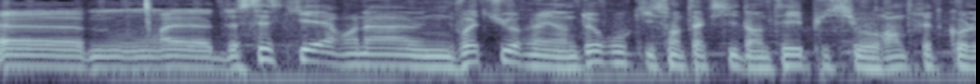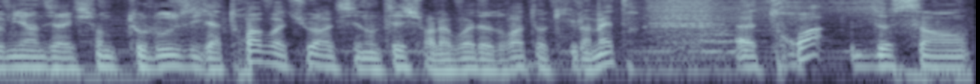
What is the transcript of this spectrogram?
de Sesquières, on a une voiture et un deux roues qui sont accidentés. Et puis si vous rentrez de Colomiers en direction de Toulouse, il y a trois voitures accidentées sur la voie de droite au kilomètre euh, 3 200.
